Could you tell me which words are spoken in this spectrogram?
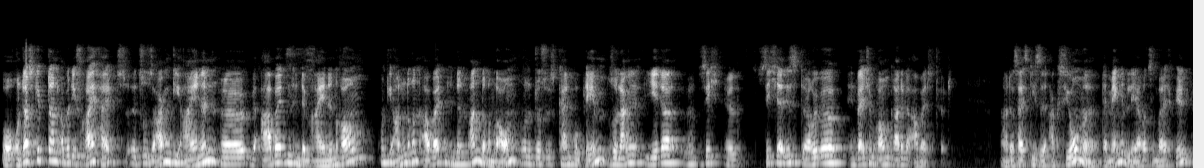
Oh, und das gibt dann aber die Freiheit äh, zu sagen, die einen äh, arbeiten in dem einen Raum und die anderen arbeiten in einem anderen Raum und das ist kein Problem, solange jeder äh, sich äh, sicher ist darüber, in welchem Raum gerade gearbeitet wird. Äh, das heißt, diese Axiome der Mengenlehre zum Beispiel,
